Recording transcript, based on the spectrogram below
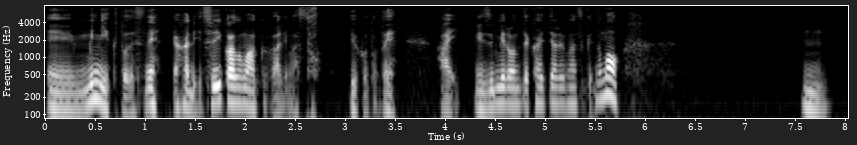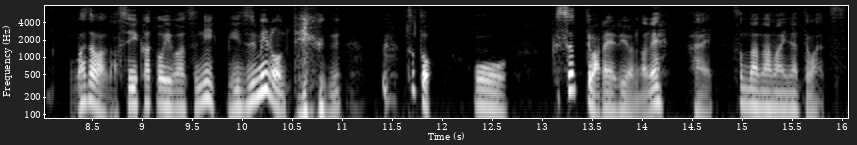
えー、見に行くとですねやはりスイカのマークがありますということで、はい、水メロンって書いてありますけども、うん、わざわざスイカと言わずに水メロンっていうね ちょっとこうくすって笑えるようなね、はい、そんな名前になってます。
